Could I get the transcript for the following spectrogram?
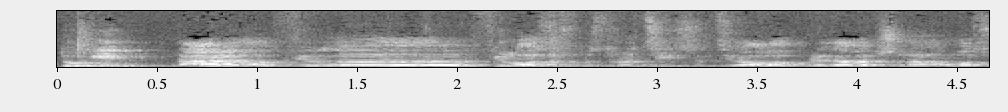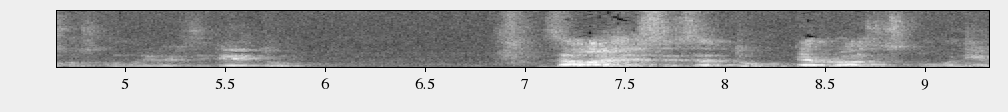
Dugin, naravno, fil, e, filozof po struci i sociolog, predavač na Moskovskom univerzitetu, zalaže se za tu Evroazijsku uniju,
